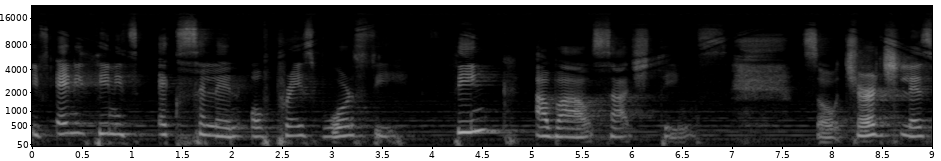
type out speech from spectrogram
if anything is excellent or praiseworthy, think about such things. So, church, let's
